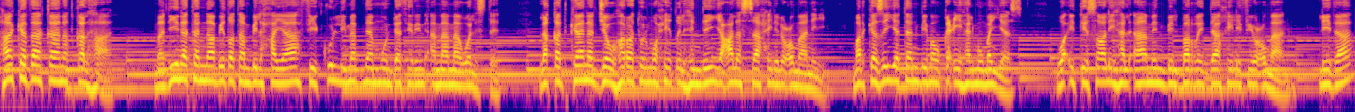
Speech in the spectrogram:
هكذا كانت قلهات مدينة نابضة بالحياة في كل مبنى مندثر أمام ولستد لقد كانت جوهرة المحيط الهندي على الساحل العماني مركزية بموقعها المميز واتصالها الآمن بالبر الداخلي في عمان. لذا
